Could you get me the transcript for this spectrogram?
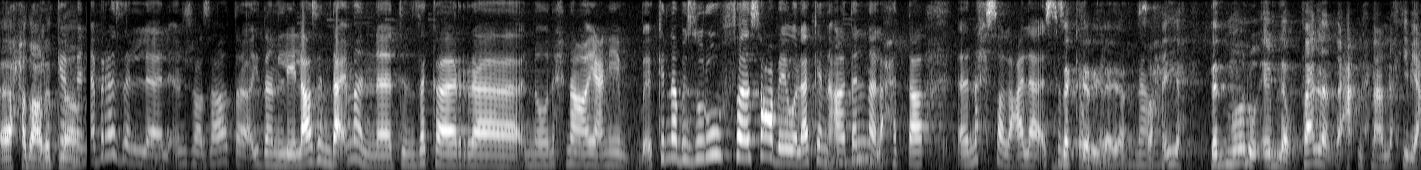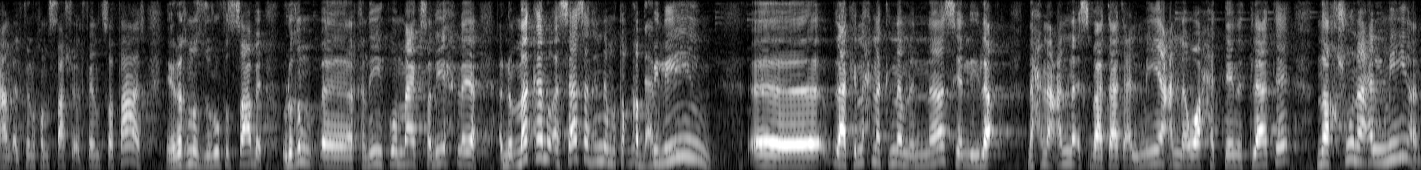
حضارتنا يمكن من أبرز الإنجازات أيضا اللي لازم دائما تنذكر آه، إنه نحن يعني كنا بظروف صعبة ولكن قاتلنا لحتى نحصل على اسم تذكري ليا. نعم. صحيح. تدمر وقبله فعلا نحن عم نحكي بعام 2015 و2019 يعني رغم الظروف الصعبة ورغم آه، خليني اكون معك صريح ليا إنه ما كانوا أساسا هن متقبلين. آه لكن نحن كنا من الناس يلي لا. نحن عندنا إثباتات علمية عندنا واحد اثنين ثلاثة ناقشونا علميا.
